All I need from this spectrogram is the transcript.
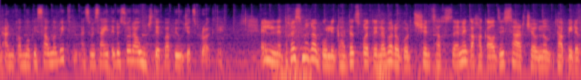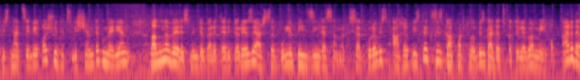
ანუკა მოგესალმებით. ასევე საინტერესოა რა უჯდება ბიუჯეტის პროექტი. ელინე დღეს მიღებული გადაწყვეტილება როგორც შენ სახსენე კახაკალაძის საარჩევნო დაპირების ნაწილი იყო 7 წლის შემდეგ მერიან ლაგუნა ვერეს მიმდებარე ტერიტორიაზე არსებული ბენზინგასამართი სადგურების აღების და გზის გაფართოების გადაწყვეტილება მიიღო. არადა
